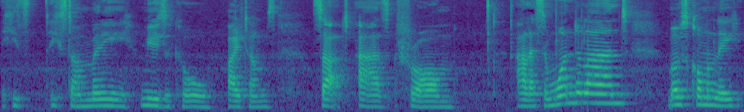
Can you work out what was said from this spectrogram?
He's he's done many musical items, such as from Alice in Wonderland. Most commonly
